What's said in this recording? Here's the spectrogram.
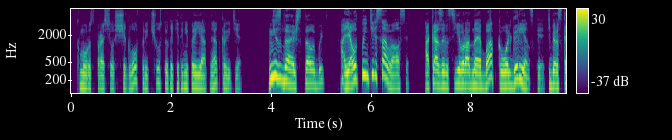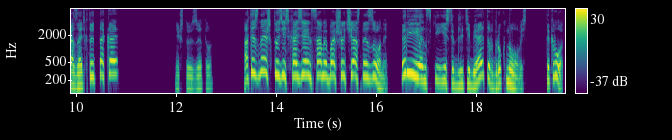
— хмуро спросил Щеглов, предчувствуя какие-то неприятные открытия. «Не знаешь, стало быть. А я вот поинтересовался. Оказывается, его родная бабка Ольга Ренская. Тебе рассказать, кто это такая?» «И что из этого?» «А ты знаешь, кто здесь хозяин самой большой частной зоны? Ренский, если для тебя это вдруг новость. Так вот,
